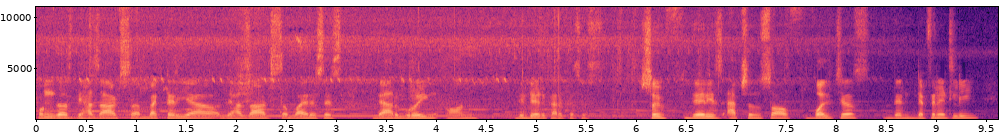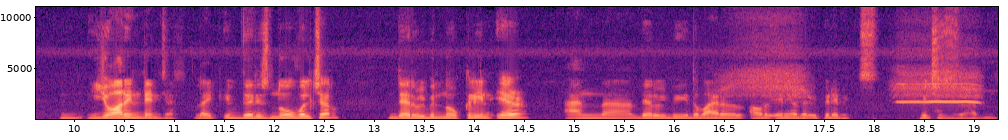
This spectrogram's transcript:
fungus the hazards uh, bacteria the hazards uh, viruses they are growing on the dead carcasses so if there is absence of vultures then definitely you are in danger like if there is no vulture there will be no clean air and uh, there will be the viral or any other epidemics which is happening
